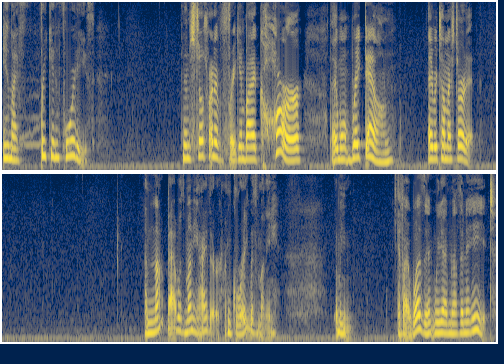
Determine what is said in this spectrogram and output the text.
in my freaking 40s. And I'm still trying to freaking buy a car that won't break down every time I start it. I'm not bad with money either. I'm great with money. I mean, if I wasn't, we'd have nothing to eat.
